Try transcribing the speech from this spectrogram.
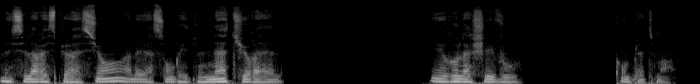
Laissez la respiration aller à son rythme naturel et relâchez-vous complètement.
